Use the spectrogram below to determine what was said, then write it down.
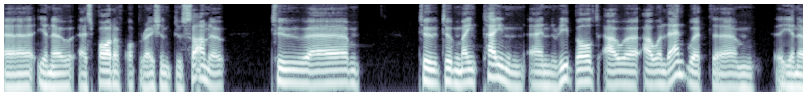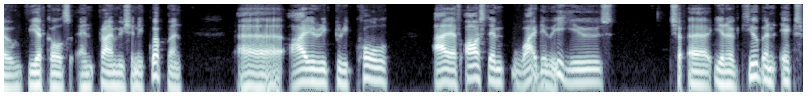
uh, you know, as part of Operation Thusano, to um, to to maintain and rebuild our our landward um, you know vehicles and prime mission equipment. Uh, I re- recall I have asked them why do we use uh, you know Cuban ex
